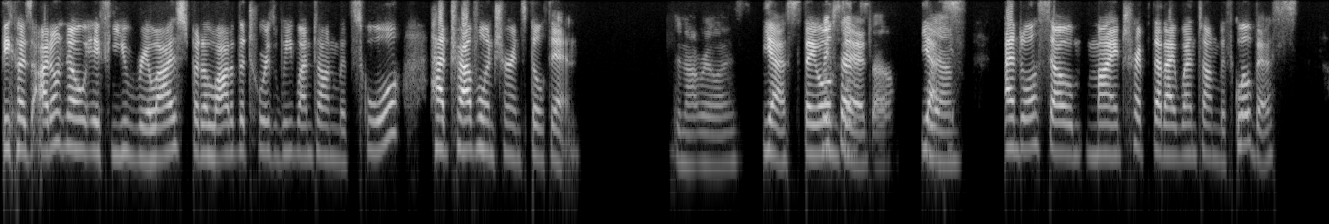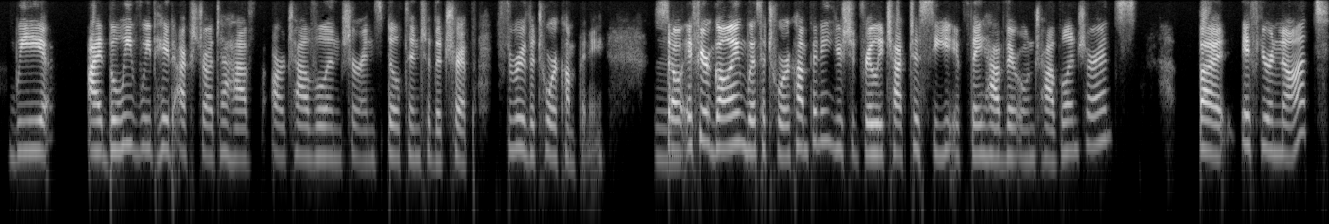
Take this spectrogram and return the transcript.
Because I don't know if you realized, but a lot of the tours we went on with school had travel insurance built in. Did not realize. Yes, they all sense did. though. Yeah. Yes. And also my trip that I went on with Globus, we I believe we paid extra to have our travel insurance built into the trip through the tour company. So Mm. if you're going with a tour company, you should really check to see if they have their own travel insurance. But if you're not,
